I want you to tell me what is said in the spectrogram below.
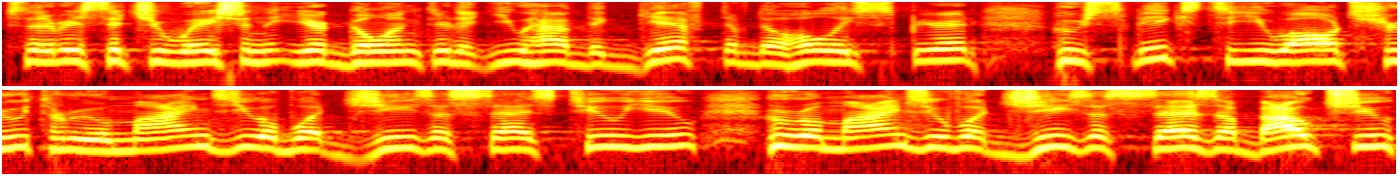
so that every situation that you're going through, that you have the gift of the Holy Spirit who speaks to you all truth, who reminds you of what Jesus says to you, who reminds you of what Jesus says about you,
